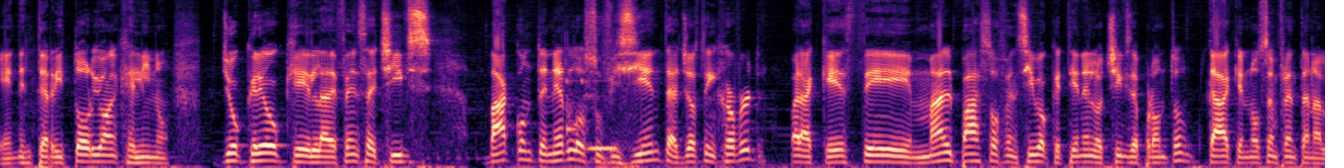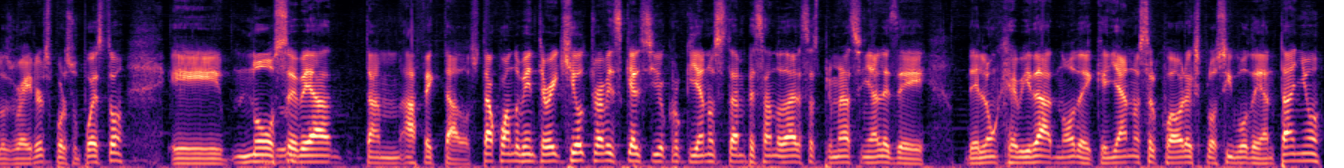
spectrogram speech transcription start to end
en territorio angelino. Yo creo que la defensa de Chiefs va a contener lo suficiente a Justin Herbert para que este mal paso ofensivo que tienen los Chiefs de pronto, cada que no se enfrentan a los Raiders, por supuesto, eh, no se vea tan afectado. Está jugando bien Terry Hill, Travis Kelsey, yo creo que ya nos está empezando a dar esas primeras señales de, longevidad, ¿no? De que ya no es el jugador explosivo de antaño.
